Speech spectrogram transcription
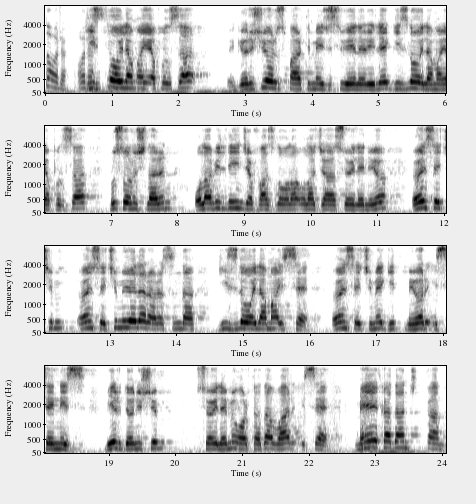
Doğru. Oranı Gizli oylama yapılsa e, görüşüyoruz parti meclisi üyeleriyle. Gizli oylama yapılsa bu sonuçların olabildiğince fazla ola- olacağı söyleniyor. Ön seçim ön seçim üyeler arasında gizli oylama ise ön seçime gitmiyor iseniz bir dönüşüm söylemi ortada var ise MYK'dan çıkan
